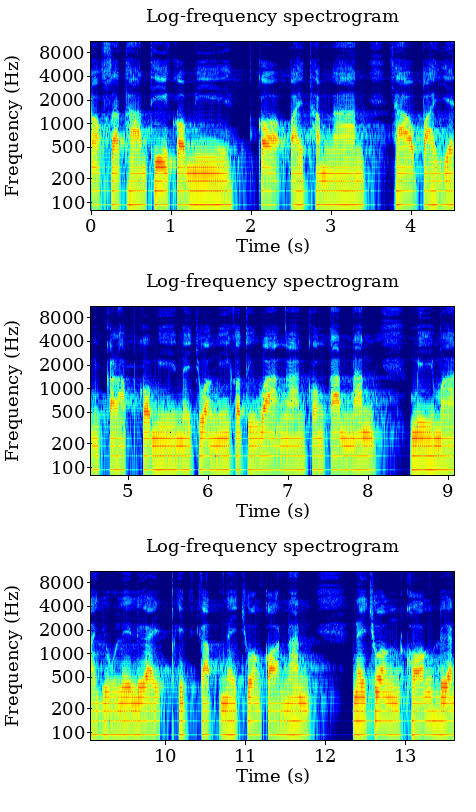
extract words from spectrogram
นอกสถานที่ก็มี ก็ไปทำงาน เช้าไปเย็นกลับก็มีในช่วงนี้ก็ถือว่างานของท่านนั้น มีมาอยู่เรื่อยๆ ผิดกับในช่วงก่อนนั้น ในช่วงของเดือน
